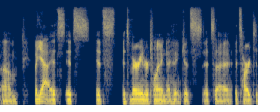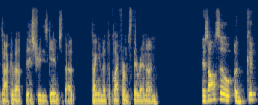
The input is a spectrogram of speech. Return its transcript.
Um, but yeah, it's it's it's it's very intertwined. I think it's it's uh, it's hard to talk about the history of these games without talking about the platforms they ran on. There's also a good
